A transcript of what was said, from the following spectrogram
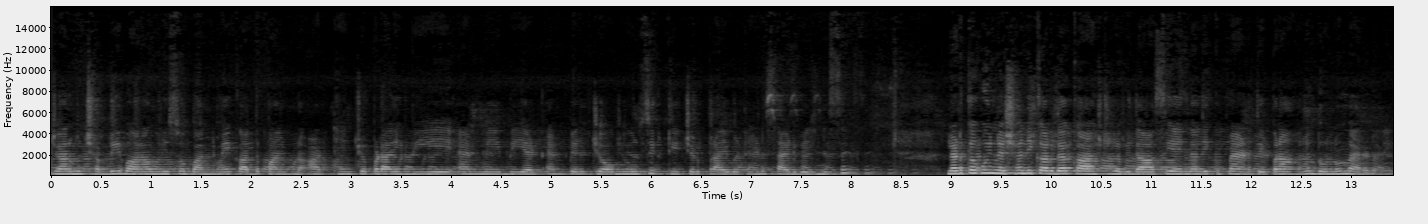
ਜਨਮ 26/12/1992 ਕੱਦ 5.8 ਇੰਚ, ਪੜ੍ਹਾਈ BA MA BEd MPhil job 뮤직 teacher private and side business ਲੜਕਾ ਕੋਈ ਨਸ਼ਾ ਨਹੀਂ ਕਰਦਾ, ਕਾਸਟ ਰਵਿਦਾਸ ਹੈ, ਇਹਨਾਂ ਦੀ ਇੱਕ ਭੈਣ ਤੇ ਭਰਾ ਹਨ, ਦੋਨੋਂ ਮੈਰਿਡ ਨੇ।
